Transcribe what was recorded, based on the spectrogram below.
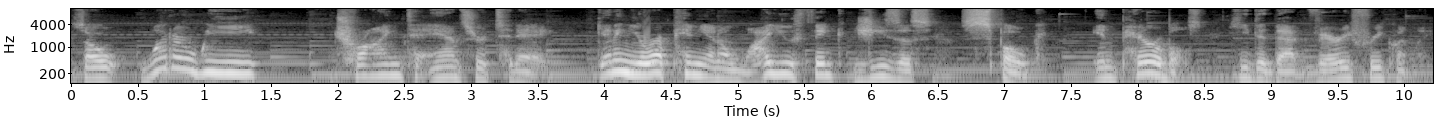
So, what are we trying to answer today? Getting your opinion on why you think Jesus spoke in parables. He did that very frequently.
